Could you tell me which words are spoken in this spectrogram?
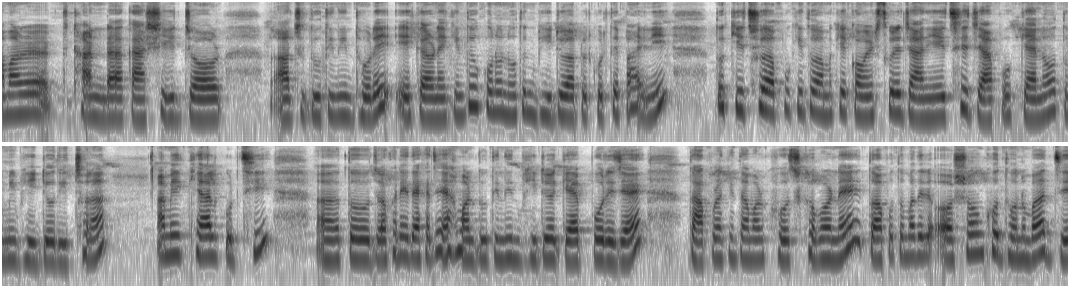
আমার ঠান্ডা কাশি জ্বর আজ দু তিন দিন ধরে এই কারণে কিন্তু কোনো নতুন ভিডিও আপলোড করতে পারিনি। তো কিছু আপু কিন্তু আমাকে কমেন্টস করে জানিয়েছে যে, আপু, কেন তুমি ভিডিও দিচ্ছ না? আমি খেয়াল করছি তো যখনই দেখা যায় আমার দু, তিন দিন ভিডিও গ্যাপ পড়ে যায়, তো আপুরা কিন্তু আমার খোঁজ খবর নেয়। তো আপু, তোমাদের অসংখ্য ধন্যবাদ যে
